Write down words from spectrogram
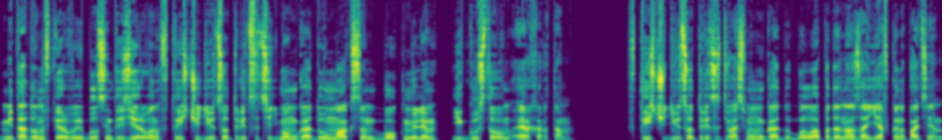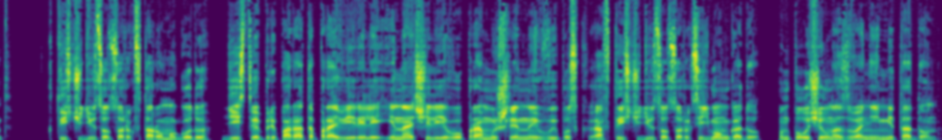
Метадон впервые был синтезирован в 1937 году Максом Бокмелем и Густавом Эрхартом. В 1938 году была подана заявка на патент. К 1942 году действие препарата проверили и начали его промышленный выпуск, а в 1947 году он получил название метадон.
